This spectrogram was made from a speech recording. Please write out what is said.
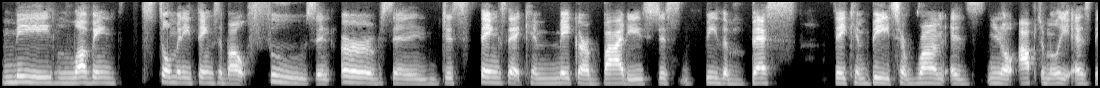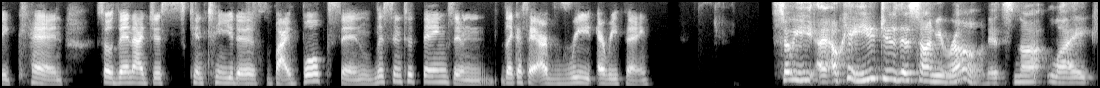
me loving so many things about foods and herbs and just things that can make our bodies just be the best they can be to run as you know optimally as they can so then i just continue to buy books and listen to things and like i say i read everything So you uh, okay, you do this on your own. It's not like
